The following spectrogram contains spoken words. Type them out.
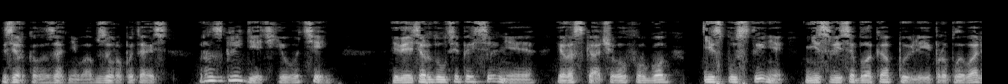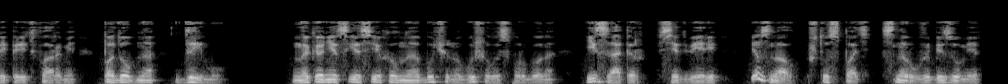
в зеркало заднего обзора, пытаясь разглядеть его тень. Ветер дул теперь сильнее и раскачивал фургон. Из пустыни неслись облака пыли и проплывали перед фарами, подобно дыму. Наконец я съехал на обочину, вышел из фургона и запер все двери. Я знал, что спать снаружи безумие,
